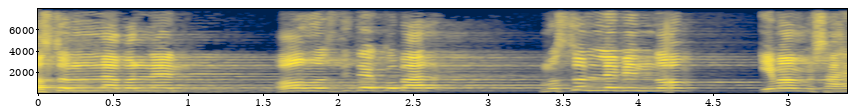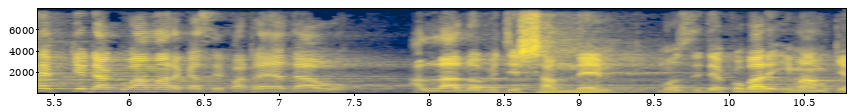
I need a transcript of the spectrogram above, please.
রাসূলুল্লাহ বললেন, ও মসজিদে কোবার মুসল্লিবৃন্দ, ইমাম সাহেবকে ডাকো, আমার কাছে পাঠাইয়া দাও। আল্লাহ নবীজির সামনে মসজিদে কোবার ইমামকে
